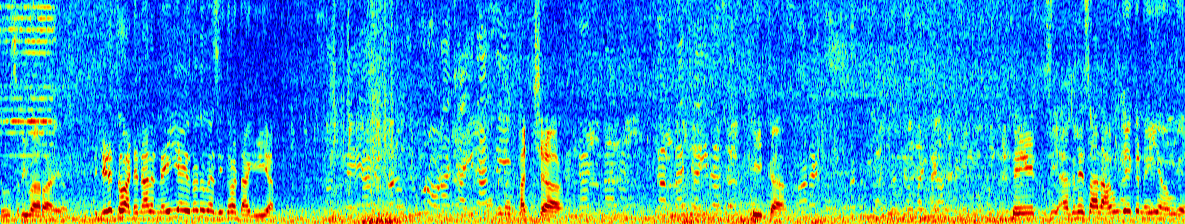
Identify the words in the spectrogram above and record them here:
ਦੂਸਰੀ ਵਾਰ ਆਏ ਹੋ ਤੇ ਜਿਹੜੇ ਤੁਹਾਡੇ ਨਾਲ ਨਹੀਂ ਆਏ, ਉਹਨਾਂ ਨੂੰ ਮੈਸੇਜ ਤੁਹਾਡਾ ਕੀ ਆ? ਉਹਨਾਂ ਨੂੰ ਜ਼ਰੂਰ ਆਉਣਾ ਚਾਹੀਦਾ ਸੀ ਅੱਛਾ। ਗੰਗਾ ਕਰਨਾ ਚਾਹੀਦਾ ਸੀ ਠੀਕ ਆ। ਸਾਰੇ ਟੋਪ ਤੱਕ ਗੰਗਾ ਮਈਆ ਤੇ ਤੁਸੀਂ ਅਗਲੇ ਸਾਲ ਆਉਂਗੇ ਕਿ ਨਹੀਂ ਆਉਂਗੇ?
